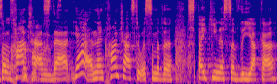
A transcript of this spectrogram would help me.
so contrast that, yeah, and then contrast it with some of the spikiness of the yucca.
